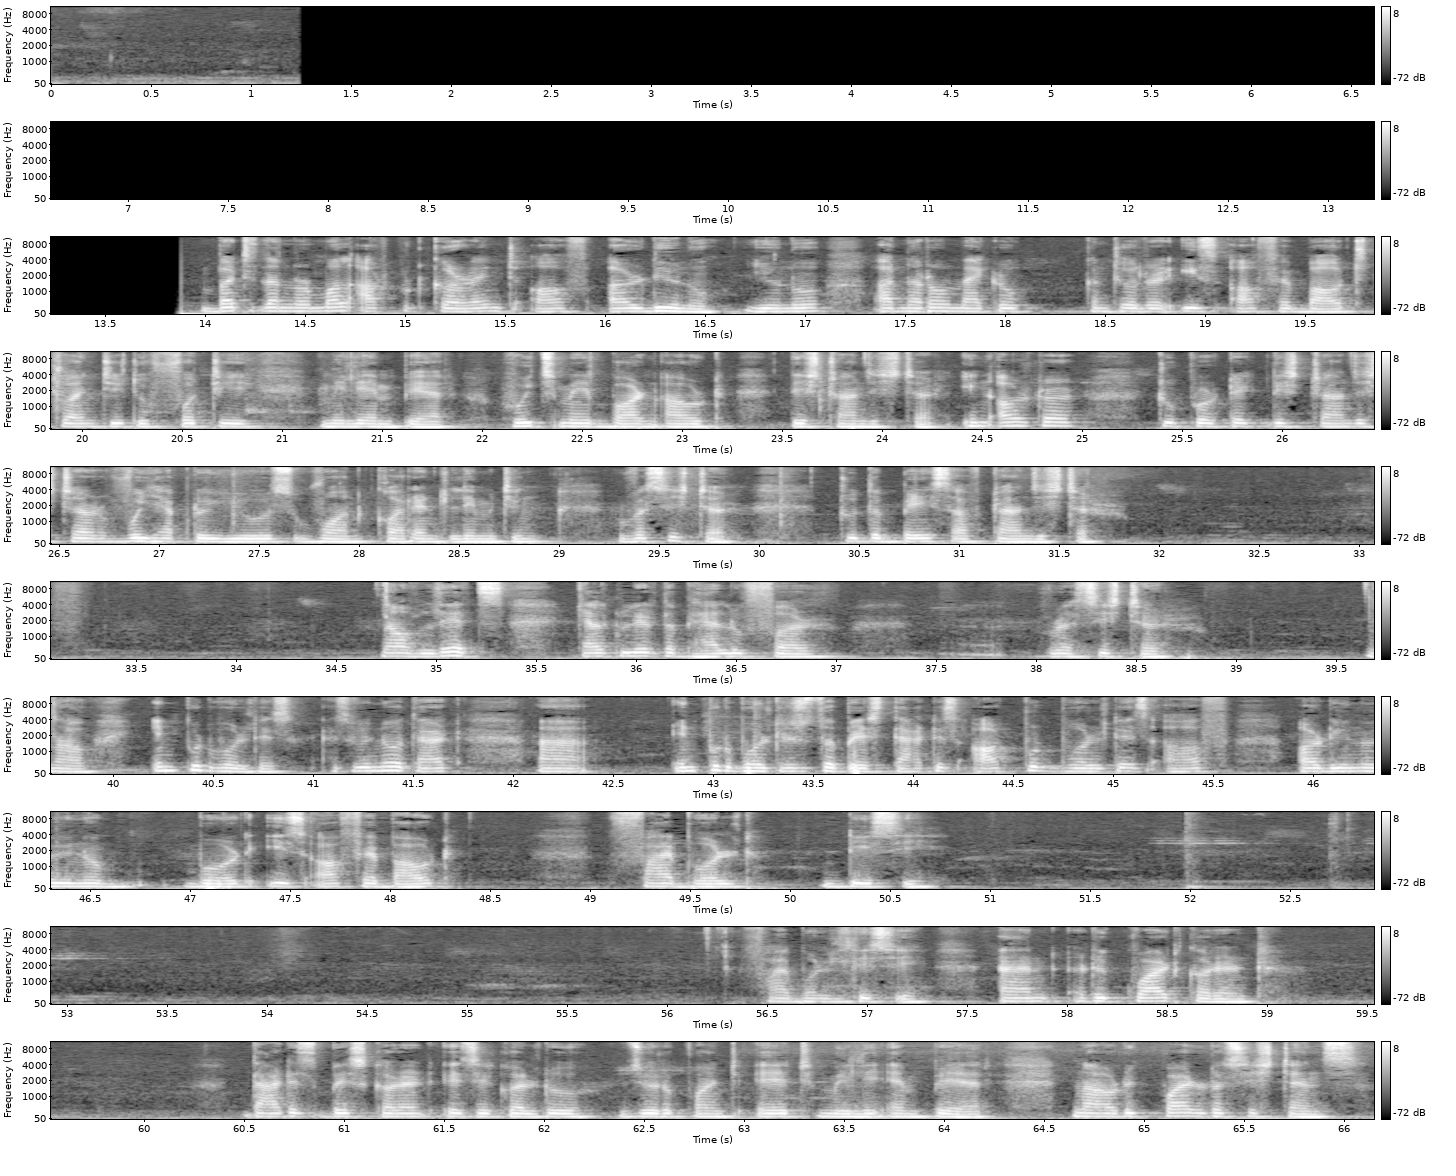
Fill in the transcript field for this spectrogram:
but the normal output current of Arduino you know a normal micro controller is of about 20 to 40 milliampere which may burn out this transistor. In order to protect this transistor we have to use one current limiting resistor to the base of transistor. Now let's calculate the value for resistor. Now input voltage. As we know that uh, input voltage is the base. That is output voltage of Arduino Uno board is of about 5 volt DC five volt DC and required current. That is base current is equal to 0.8 milliampere. Now required resistance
